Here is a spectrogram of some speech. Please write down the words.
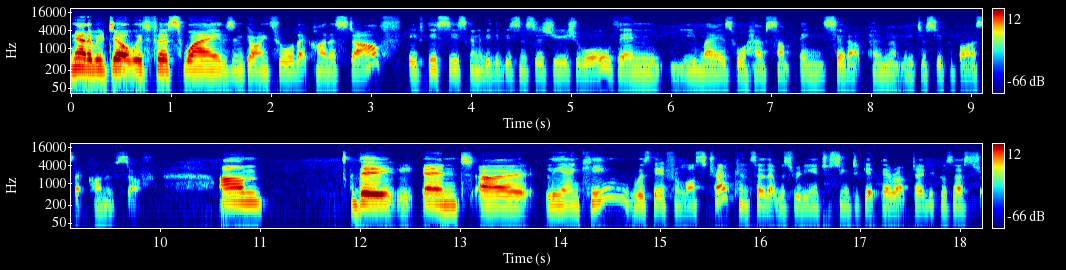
now that we've dealt with first waves and going through all that kind of stuff, if this is going to be the business as usual, then you may as well have something set up permanently to supervise that kind of stuff. Um, the and uh, Leanne King was there from Austrac, and so that was really interesting to get their update because Aust-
